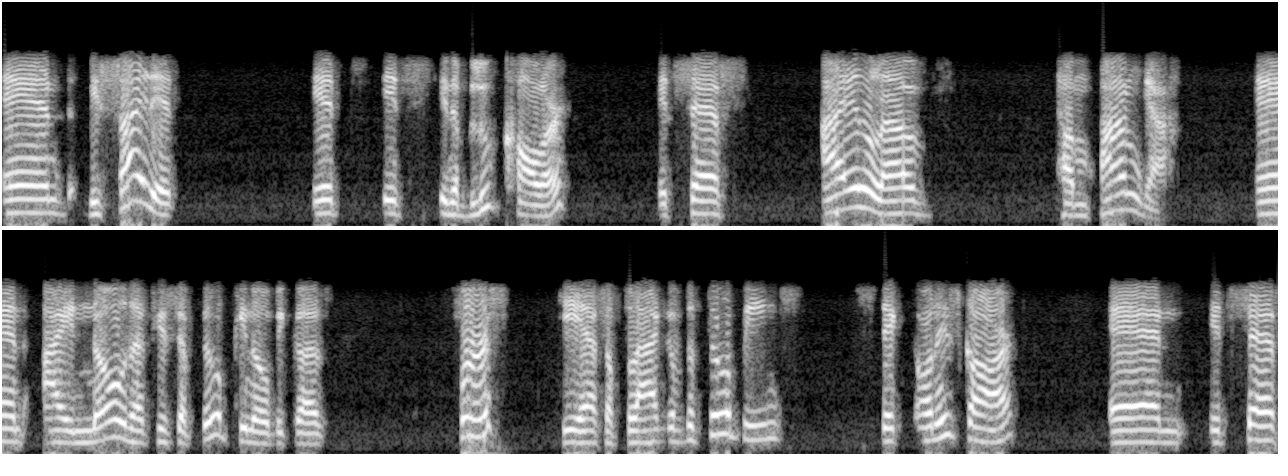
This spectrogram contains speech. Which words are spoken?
and beside it, it it's in a blue color. It says, "I love Pampanga," and I know that he's a Filipino because first he has a flag of the Philippines sticked on his car, and it says,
